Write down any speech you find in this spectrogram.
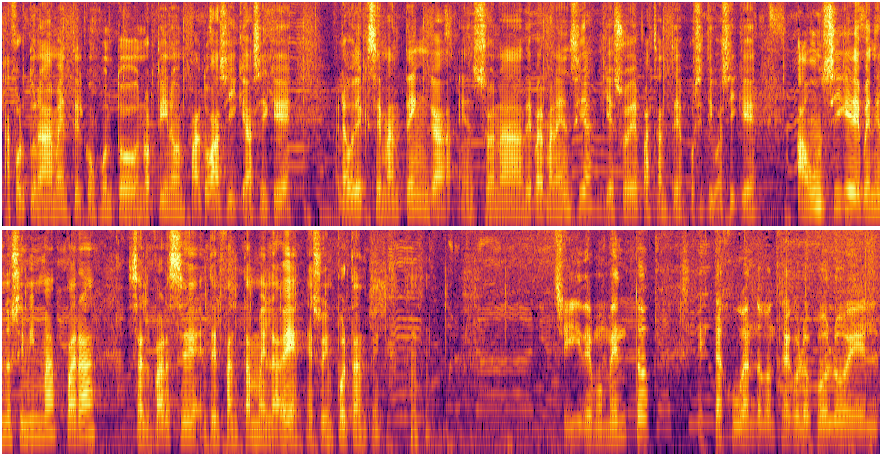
Afortunadamente el conjunto nortino empató, así que hace que la UDEC se mantenga en zona de permanencia y eso es bastante positivo. Así que aún sigue dependiendo de sí misma para salvarse del fantasma en la B. Eso es importante. Sí, de momento está jugando contra Colo Colo el,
